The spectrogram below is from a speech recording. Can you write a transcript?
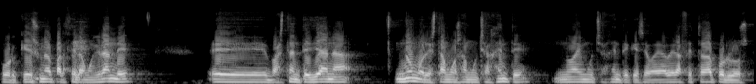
porque es una parcela muy grande, eh, bastante llana, no molestamos a mucha gente, no hay mucha gente que se vaya a ver afectada por los,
